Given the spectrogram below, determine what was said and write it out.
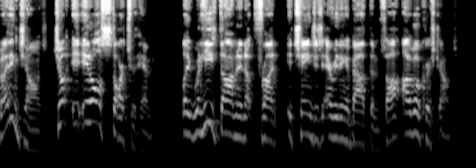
but I think Jones, it, it, all starts with him. Like, when he's dominant up front, it changes everything about them. So I'll, I'll go Chris Jones.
